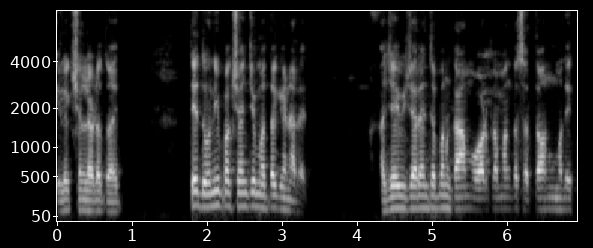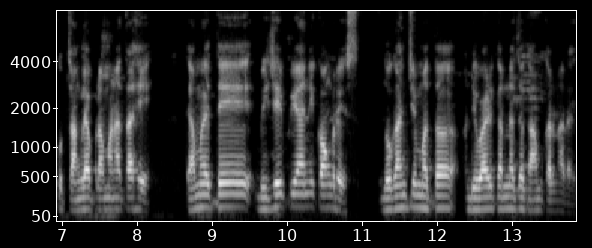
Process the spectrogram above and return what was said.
इलेक्शन लढत आहेत. ते दोन्ही पक्षांची मतं घेणार आहेत. अजय विचारेंचं पण काम वॉर्ड क्रमांक सत्तावन्नमध्ये खूप चांगल्या प्रमाणात आहे. त्यामुळे ते बीजेपी आणि काँग्रेस दोघांची मतं डिवाईड करण्याचं काम करणार आहेत.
